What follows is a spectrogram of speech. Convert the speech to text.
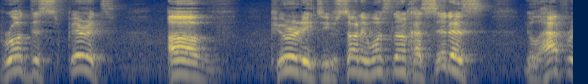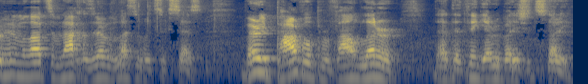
brought the spirit of purity to your son. He wants to learn Chassidus. You'll have from him lots of nachas, blessed with success. Very powerful, profound letter that I think everybody should study.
